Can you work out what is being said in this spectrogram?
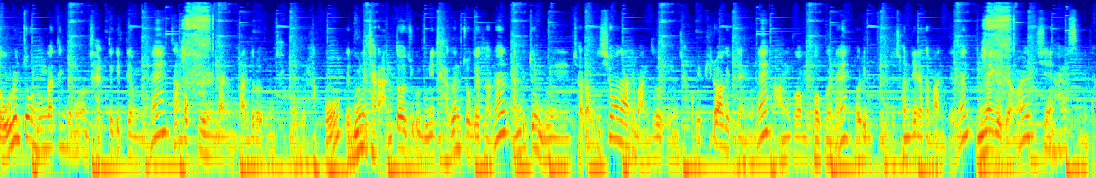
오른쪽 눈 같은 경우는 잘 뜨기 때문에 쌍꺼풀만 만들어주는 작업을 하고 눈이 잘 안 떠지고 눈이 작은 쪽에서는 반대쪽 눈처럼 시원하게 만들어주는 작업이 필요하기 때문에 안검 부분에 머리부분을 전진해서 만드는 눈매 교정을 시행하였습니다.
